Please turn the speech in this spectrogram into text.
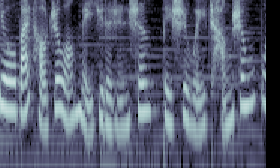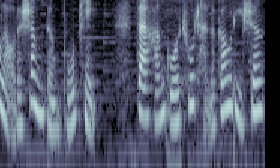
有“百草之王”美誉的人参，被视为长生不老的上等补品。在韩国出产的高丽参，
